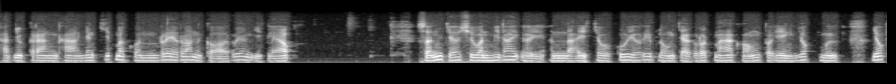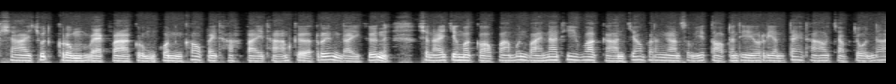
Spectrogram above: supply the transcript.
ขัดอยู่กลางทางยังคิดว่าคนเร่ร่อนก่อเรื่องอีกแล้ว สนเจอชวนไม่ได้เอ่ยอันใดโจกุ้ยรีบลงจากรถม้าของตัวเองยกมือยกชายชุดคลุมแหวกฝ่ากลุ่มคนเข้าไปถาไปถามเกิดเรื่องใดขึ้นฉนัยจึงมาก่อความวุ่นวายหน้าที่ว่าการเจ้าพนักงานสวีตอบทันทีเรียนใต้เท้าจับโจรได้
